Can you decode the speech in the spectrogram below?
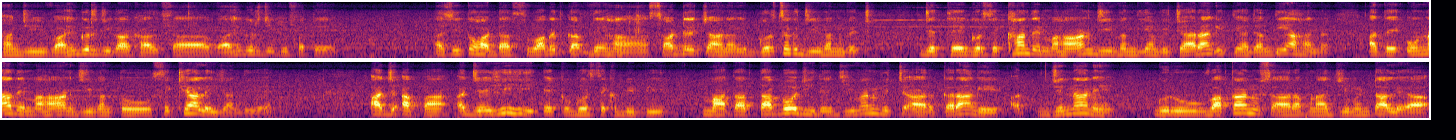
ਹਾਂਜੀ, ਵਾਹਿਗੁਰੂ ਜੀ ਕਾ ਖਾਲਸਾ, ਵਾਹਿਗੁਰੂ ਜੀ ਕੀ ਫਤਿਹ। ਅਸੀਂ ਤੁਹਾਡਾ ਸਵਾਗਤ ਕਰਦੇ ਹਾਂ ਸਾਡੇ ਚੈਨਲ ਗੁਰਸਿੱਖ ਜੀਵਨ ਵਿੱਚ, ਜਿੱਥੇ ਗੁਰਸਿੱਖਾਂ ਦੇ ਮਹਾਨ ਜੀਵਨ ਦੀਆਂ ਵਿਚਾਰਾਂ ਕੀਤੀਆਂ ਜਾਂਦੀਆਂ ਹਨ ਅਤੇ ਉਹਨਾਂ ਦੇ ਮਹਾਨ ਜੀਵਨ ਤੋਂ ਸਿੱਖਿਆ ਲਈ ਜਾਂਦੀ ਹੈ। ਅੱਜ ਆਪਾਂ ਅਜਿਹੀ ਹੀ ਇੱਕ ਗੁਰਸਿੱਖ ਬੀਬੀ ਮਾਤਾ ਤਾਬੋ ਜੀ ਦੇ ਜੀਵਨ ਵਿਚਾਰ ਕਰਾਂਗੇ, ਜਿਨ੍ਹਾਂ ਨੇ ਗੁਰੂ ਵਾਕਾਂ ਅਨੁਸਾਰ ਆਪਣਾ ਜੀਵਨ ਢਾਲਿਆ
